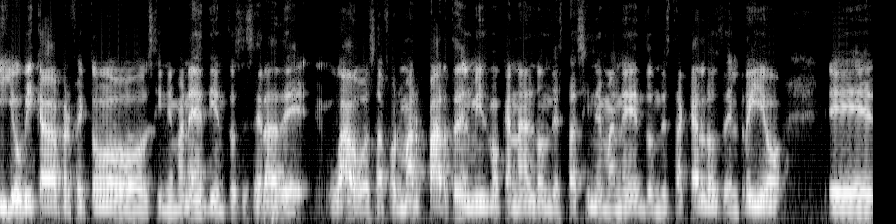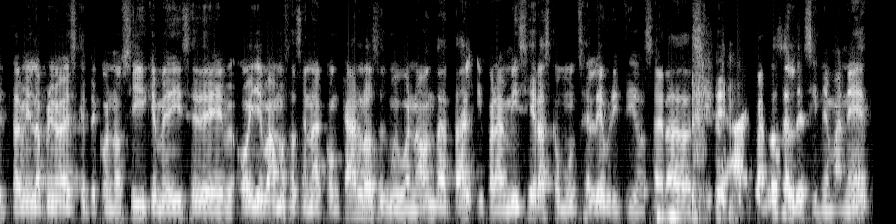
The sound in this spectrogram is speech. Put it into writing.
y yo ubicaba perfecto Cinemanet y entonces era de, wow, o sea, formar parte del mismo canal donde está Cinemanet, donde está Carlos del Río. Eh, también la primera vez que te conocí, que me dice de, oye, vamos a cenar con Carlos, es muy buena onda, tal, y para mí sí eras como un celebrity, o sea, era así de, ah, Carlos el de Cinemanet,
